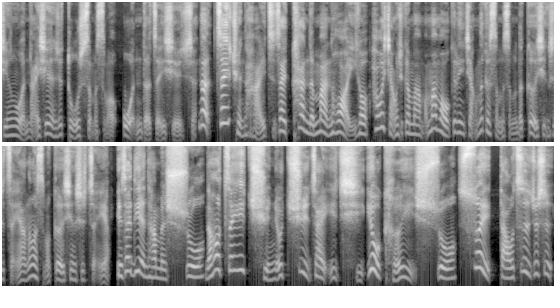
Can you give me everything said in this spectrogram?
新闻，哪一些人是读什么什么文的这一些人。那这一群孩子在看了漫画以后，他会想要去跟妈妈，妈妈，我跟你讲那个什么什么的个性是怎样，那么什么个性是怎样，也在练他们说。然后这一群又聚在一起，又可以说，所以导致就是。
